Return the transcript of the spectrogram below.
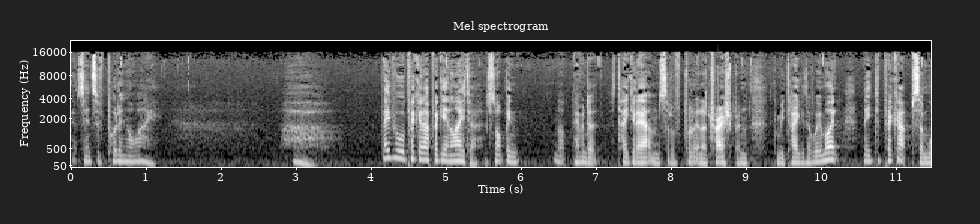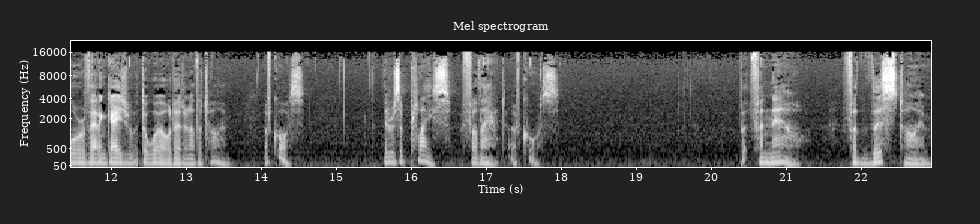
That sense of putting away. Maybe we'll pick it up again later. It's not been not having to take it out and sort of put it in a trash bin. It can be taken. We might need to pick up some more of that engagement with the world at another time. Of course. There is a place for that, of course. But for now, for this time,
